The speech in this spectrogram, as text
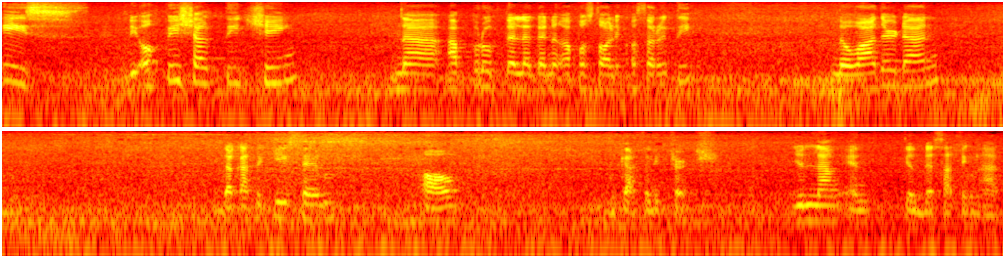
is the official teaching na approved talaga ng apostolic authority? No other than the Catechism of the Catholic Church. Yun lang and till bless ating lahat.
